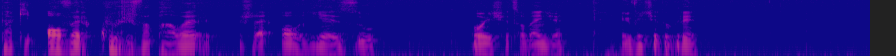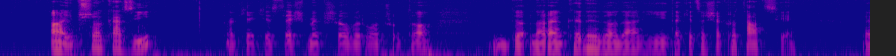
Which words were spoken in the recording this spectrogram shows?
taki over kurwa power, że o Jezu. Boję się co będzie, jak wyjdzie do gry. A i przy okazji, tak jak jesteśmy przy Overwatchu, to do, na rankedy dodali takie coś jak rotacje. Yy,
